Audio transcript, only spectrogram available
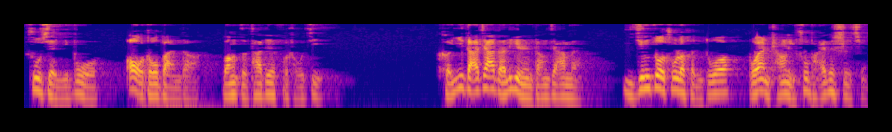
书写一部澳洲版的《王子他爹复仇记》。可伊达家的历任当家们已经做出了很多不按常理出牌的事情。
